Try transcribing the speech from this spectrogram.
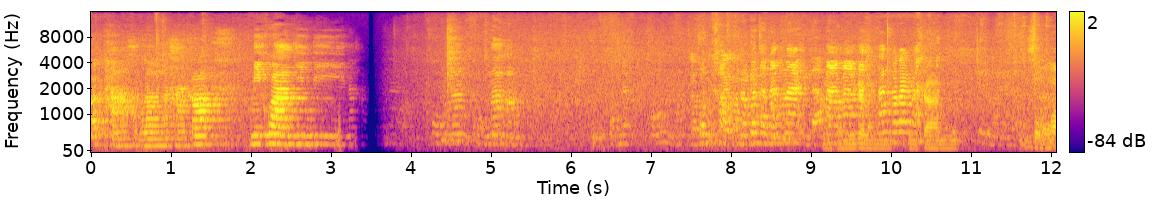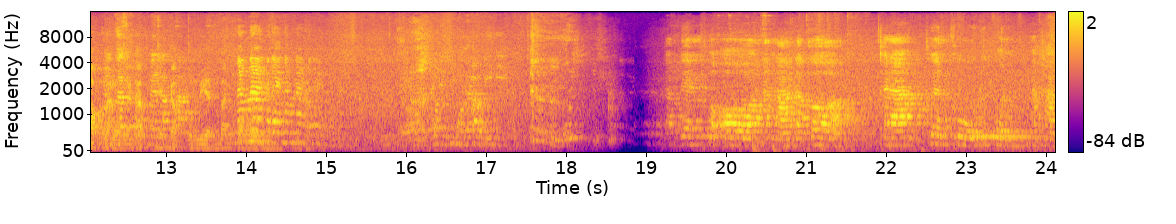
วัดผาของเรานะคะ ก็มีความยินดีนะคะโค้งหน้าโค้งหน้าเอาคนเขาเราก็จะนั่งหน้าอีกแล้วมาตอนมานี้กำลังนั่งก็ได้เป็นนะการส่งมอบงินนะครับให้กับโรงเรียนบ้านคลนั่งหน้าก็ได้นั่งหน้าก็ได้ กับเรียนผอนะคะ แล้วก็คณะเพื่อนครูทุกคนนะคะ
